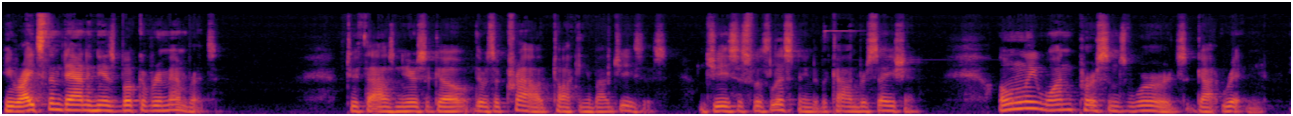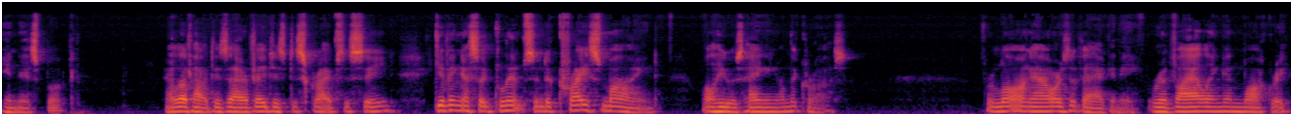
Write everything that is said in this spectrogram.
He writes them down in his book of remembrance. 2,000 years ago, there was a crowd talking about Jesus. Jesus was listening to the conversation. Only one person's words got written in this book. I love how Desire of Ages describes the scene, giving us a glimpse into Christ's mind while he was hanging on the cross. For long hours of agony, reviling, and mockery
